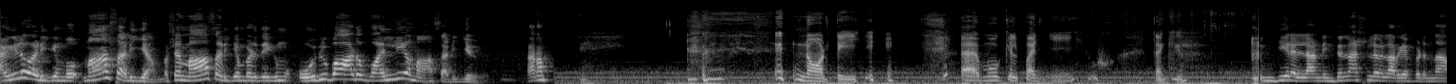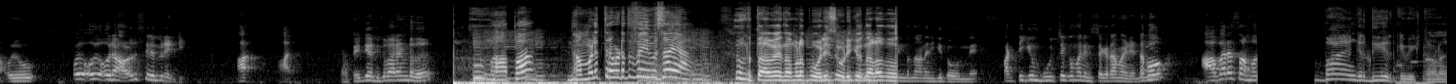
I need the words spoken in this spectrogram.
കയ്യിലോ അടിക്കുമ്പോ മാസ് അടിക്കാം. പക്ഷെ മാസ് അടിക്കുമ്പോഴത്തേക്കും ഒരുപാട് വലിയ മാസ് അടിക്കരുത്. കാരണം നോട്ടി മൂക്കിൽ പഞ്ഞി. താങ്ക് യു ഇന്ത്യയിലല്ലാണ്ട് ഇന്റർനാഷണൽ ലെവലിൽ അറിയപ്പെടുന്ന ഒരു- ഒരാൾ ഒരു സെലിബ്രിറ്റി പ്രത്യേകിച്ച് എടുത്തു പറയേണ്ടത് പാപ്പ നമ്മൾ ഇത്ര ഇവിടുത്തെ ഫേമസ് ആയ? ഭർത്താവെ നമ്മളെ പോലീസ് പിടിക്കുന്നാണോ ഉണ്ടെന്നാണ് എനിക്ക് തോന്നുന്നത്. പട്ടിക്കും പൂച്ചക്കും ഒരു ഇൻസ്റ്റാഗ്രാം ഉണ്ട്. അപ്പോൾ അവരെ സംബന്ധിച്ച് ഭയങ്കര ദീർഘവീക്ഷണമാണ്.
